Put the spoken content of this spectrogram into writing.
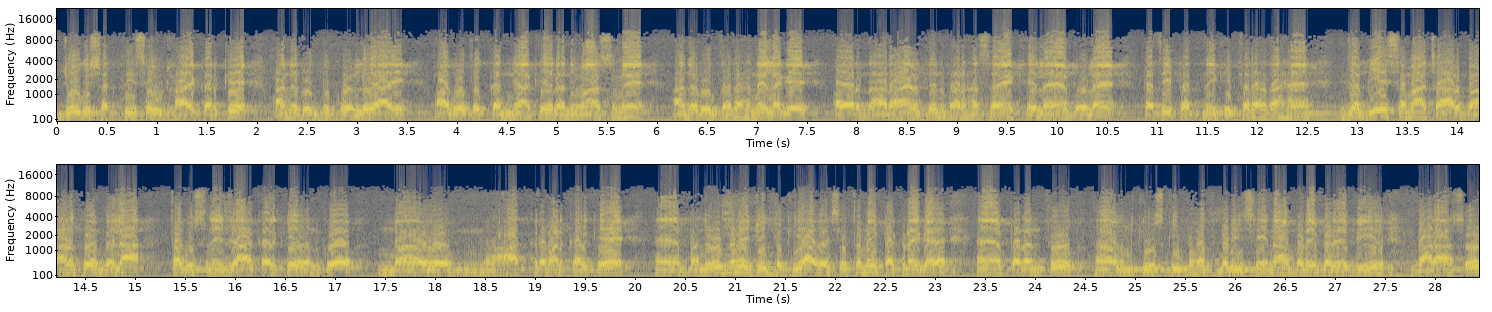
जोग शक्ति से उठाए करके अनिरुद्ध को ले आई। अब वो तो कन्या के रनिवास में अनिरुद्ध रहने लगे और नारायण दिन भर हंसे, खेले, बोले पति पत्नी की तरह रहे। जब ये समाचार बाण को मिला तब उसने जा करके उनको आक्रमण करके अनिरुद्ध ने युद्ध किया। वैसे तो नहीं पकड़े गए परंतु उनकी उसकी बहुत बड़ी सेना बड़े बड़े वीर, बारासुर,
